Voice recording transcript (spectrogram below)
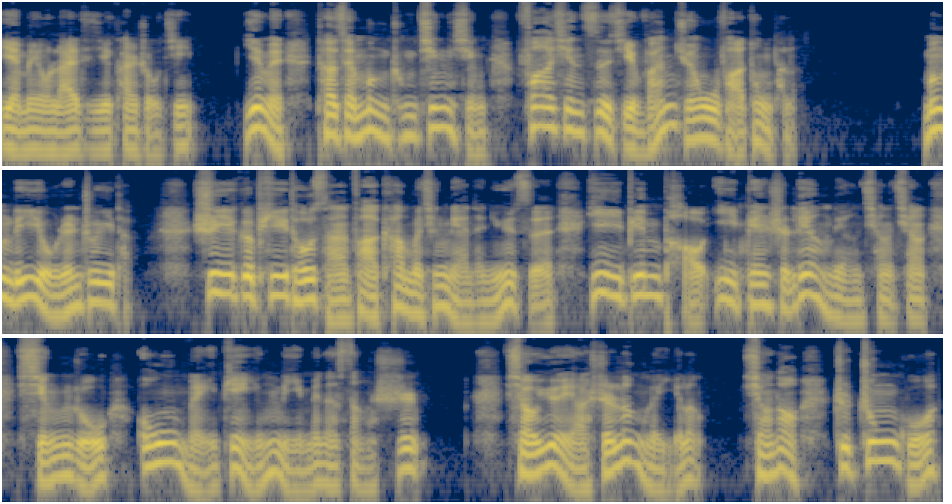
也没有来得及看手机，因为她在梦中惊醒，发现自己完全无法动弹了。梦里有人追她。是一个披头散发、看不清脸的女子，一边跑一边是踉踉跄跄，形如欧美电影里面的丧尸。小月呀是愣了一愣，想到这中国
